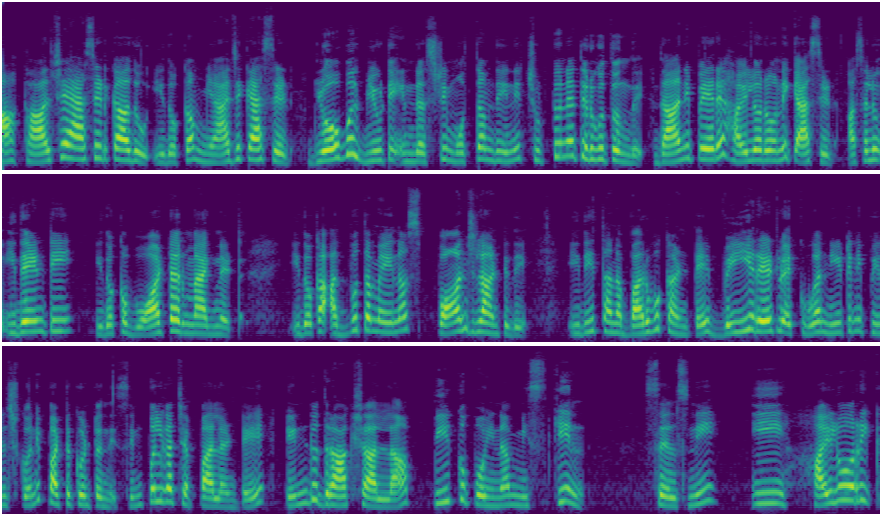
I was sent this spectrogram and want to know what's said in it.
ఆ కాల్చే యాసిడ్ కాదు. ఇదొక magic acid. Global beauty industry మొత్తం దీన్ని చుట్టూనే తిరుగుతుంది. దాని పేరే హైలోరోనిక్ యాసిడ్. అసలు ఇదేంటి? ఇదొక వాటర్ మ్యాగ్నెట్. ఇదొక అద్భుతమైన స్పాంజ్ లాంటిది. ఇది తన బరువు కంటే వెయ్యి రేట్లు ఎక్కువగా నీటిని పీల్చుకొని పట్టుకుంటుంది. సింపుల్గా చెప్పాలంటే ఎండు ద్రాక్షల్లా పీకుపోయిన మీ స్కిన్ సెల్స్ని ఈ హైలోరిక్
